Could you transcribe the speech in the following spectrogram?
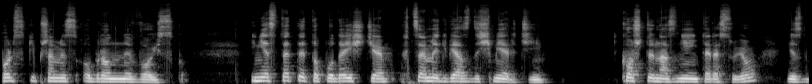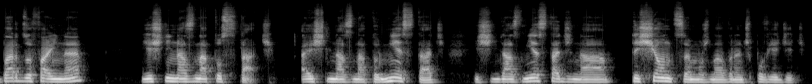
polski przemysł obronny, wojsko. I niestety to podejście chcemy gwiazdy śmierci, koszty nas nie interesują, jest bardzo fajne, jeśli nas na to stać. A jeśli nas na to nie stać, jeśli nas nie stać na tysiące, można wręcz powiedzieć,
